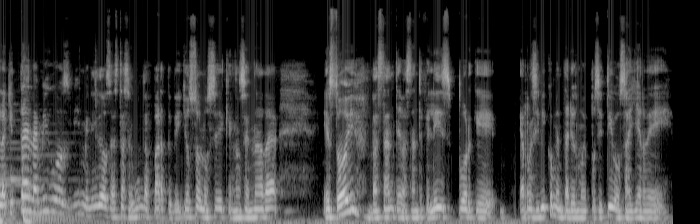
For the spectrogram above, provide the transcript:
Hola, ¿qué tal amigos? Bienvenidos a esta segunda parte de Yo solo sé que no sé nada. Estoy bastante, bastante feliz porque recibí comentarios muy positivos ayer de,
